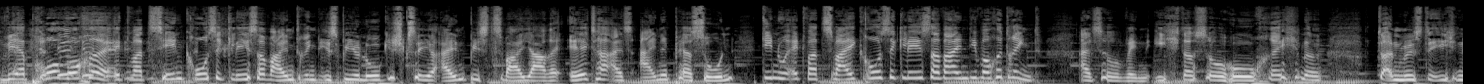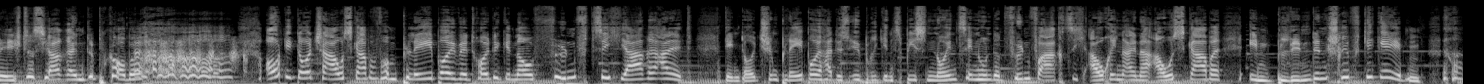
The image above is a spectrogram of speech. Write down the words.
Wer pro Woche etwa zehn große Gläser Wein trinkt, ist biologisch gesehen ein bis zwei Jahre älter als eine Person, die nur etwa zwei große Gläser Wein die Woche trinkt. Also wenn ich das so hochrechne, dann müsste ich nächstes Jahr Rente bekommen. Auch die deutsche Ausgabe vom Playboy wird heute genau 50 Jahre alt. Den deutschen Playboy hat es übrigens bis 1985 auch in einer Ausgabe in Blindenschrift gegeben.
